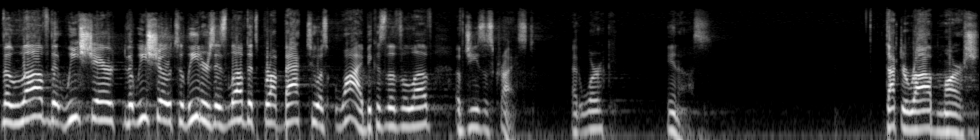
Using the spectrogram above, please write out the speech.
the love that we share, that we show to leaders is love that's brought back to us. Why? Because of the love of Jesus Christ at work in us. Dr. Rob Marsh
